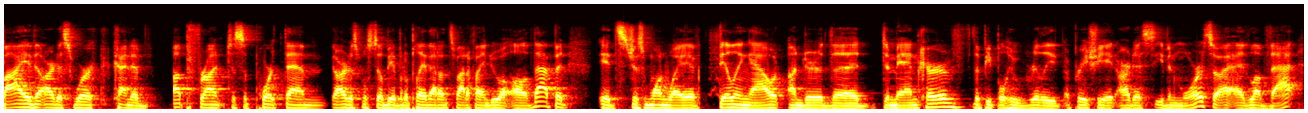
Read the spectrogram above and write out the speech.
buy the artist's work kind of upfront to support them. The artist will still be able to play that on Spotify and do all of that, but it's just one way of filling out under the demand curve the people who really appreciate artists even more. So I, I love that.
